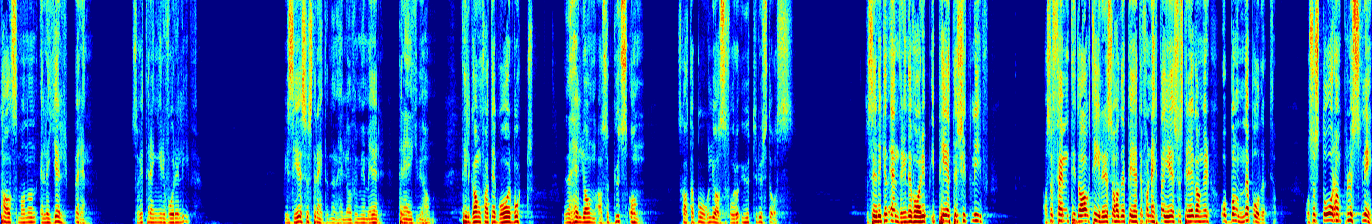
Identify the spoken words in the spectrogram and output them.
Talsmannen eller hjelperen som vi trenger i våre liv. Hvis Jesus trengte Den hellige ånd, for mye mer trenger ikke vi Han til gang for at jeg går bort. Den hellige ånd, altså Guds ånd, skal ta bolig i oss for å utruste oss. Du ser hvilken endring det var i, i Peters sitt liv. Altså 50 dag tidligere så hadde Peter fornekta Jesus tre ganger og bannet på det. Og så står han plutselig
